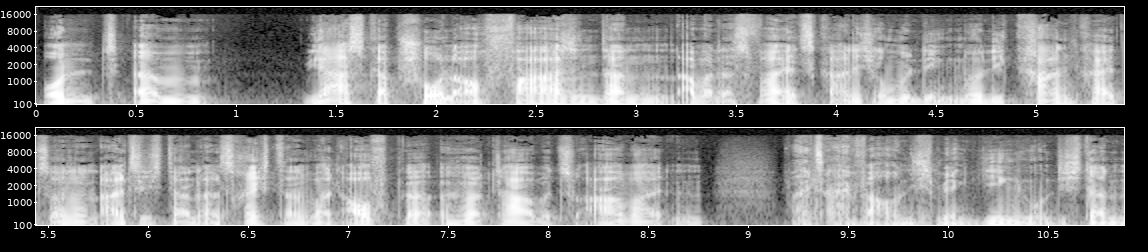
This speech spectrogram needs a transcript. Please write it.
Und ähm, ja, es gab schon auch Phasen dann, aber das war jetzt gar nicht unbedingt nur die Krankheit, sondern als ich dann als Rechtsanwalt aufgehört habe zu arbeiten, weil es einfach auch nicht mehr ging und ich dann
